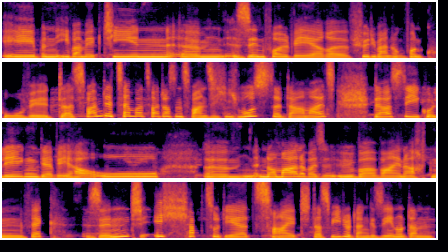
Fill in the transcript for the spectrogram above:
eben Ivermectin ähm, sinnvoll wäre für die Behandlung von Covid. Das war im Dezember 2020. Ich wusste damals, dass die Kollegen der WHO ähm, normalerweise über Weihnachten weg sind. Ich habe zu der Zeit das Video dann gesehen und dann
